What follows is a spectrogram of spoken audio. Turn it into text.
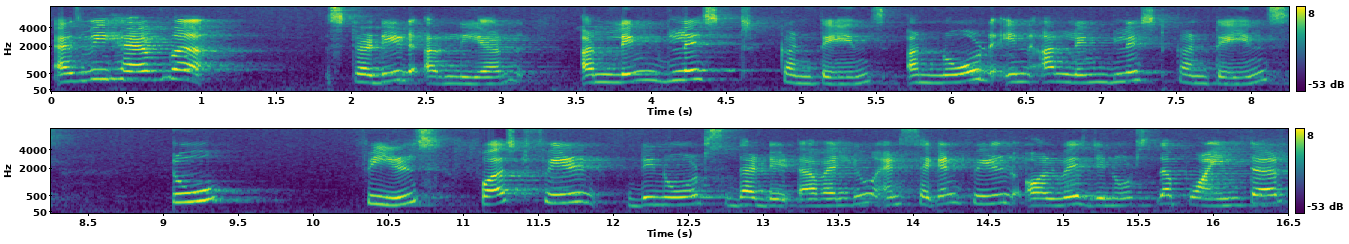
As we have uh, studied earlier, a linked list contains, a node in a linked list contains two fields. First field denotes the data value and second field always denotes the pointer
